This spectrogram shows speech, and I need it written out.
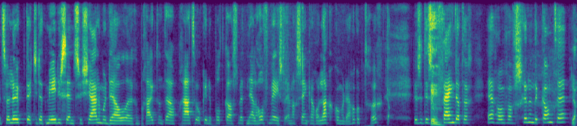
Het is wel leuk dat je dat medische en sociale model eh, gebruikt. Want daar praten we ook in de podcast met Nel Hofmeester en Marcenka Rolak komen daar ook op terug. Ja. Dus het is ook fijn dat er hè, gewoon van verschillende kanten Ja,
